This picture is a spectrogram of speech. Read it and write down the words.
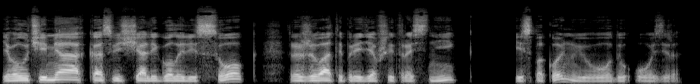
Его лучи мягко освещали голый лесок, рыжеватый придевший тростник и спокойную воду озера.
